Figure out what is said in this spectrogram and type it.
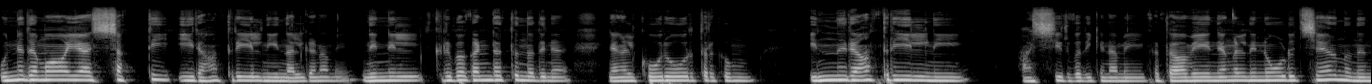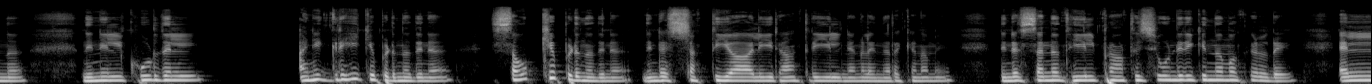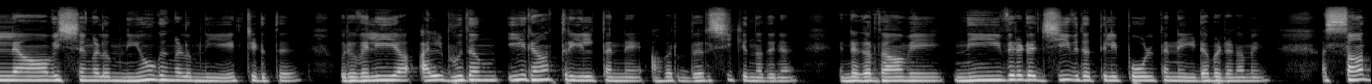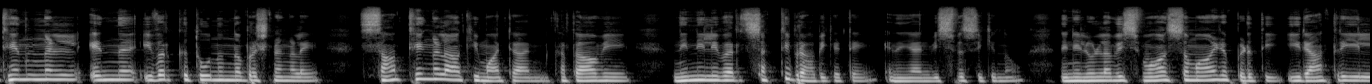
ഉന്നതമായ ശക്തി ഈ രാത്രിയിൽ നീ നൽകണമേ. നിന്നിൽ കൃപ കണ്ടെത്തുന്നതിന് ഞങ്ങൾക്ക് ഓരോരുത്തർക്കും ഇന്ന് രാത്രിയിൽ നീ ആശീർവദിക്കണമേ. കർത്താവെ ഞങ്ങൾ നിന്നോട് ചേർന്ന് നിന്ന് നിന്നിൽ കൂടുതൽ അനുഗ്രഹിക്കപ്പെടുന്നതിന് സൗഖ്യപ്പെടുന്നതിന് നിന്റെ ശക്തിയാൽ ഈ രാത്രിയിൽ ഞങ്ങളെ നിറയ്ക്കണമേ. നിന്റെ സന്നദ്ധിയിൽ പ്രാർത്ഥിച്ചുകൊണ്ടിരിക്കുന്ന മക്കളുടെ എല്ലാ ആവശ്യങ്ങളും നിയോഗങ്ങളും നീ ഏറ്റെടുത്ത് ഒരു വലിയ അത്ഭുതം ഈ രാത്രിയിൽ തന്നെ അവർ ദർശിക്കുന്നതിന് എന്റെ കർത്താവെ നീ ഇവരുടെ ജീവിതത്തിൽ ഇപ്പോൾ തന്നെ ഇടപെടണമേ. അസാധ്യങ്ങൾ എന്ന് ഇവർക്ക് തോന്നുന്ന പ്രശ്നങ്ങളെ സാധ്യങ്ങളാക്കി മാറ്റാൻ കർത്താവെ നിന്നിൽ ഇവർ ശക്തി പ്രാപിക്കട്ടെ എന്ന് ഞാൻ വിശ്വസിക്കുന്നു. നിന്നിലുള്ള വിശ്വാസം ആഴപ്പെടുത്തി ഈ രാത്രിയിൽ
